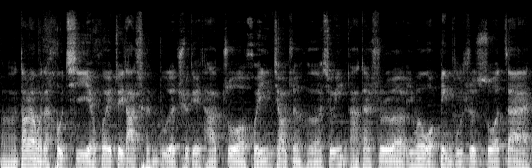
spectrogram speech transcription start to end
呃，当然我在后期也会最大程度的去给他做回音校正和修音啊，但是因为我并不是说在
